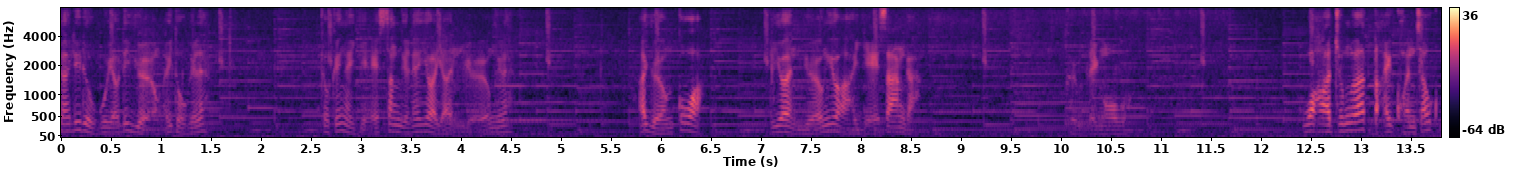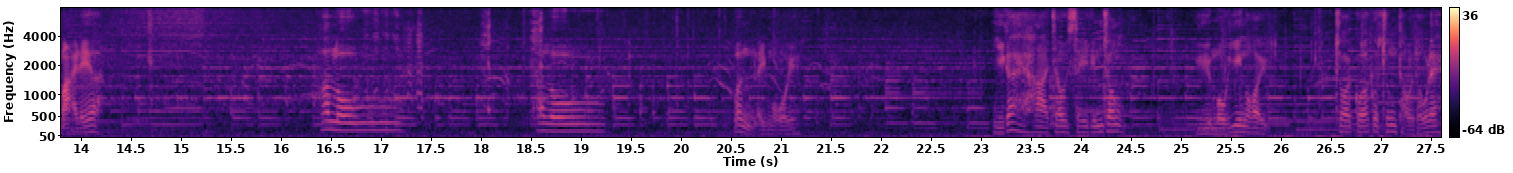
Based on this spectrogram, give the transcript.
解呢度會有啲羊喺度嘅咧？究竟係野生嘅咧，抑或有人養嘅咧？阿羊哥啊，你有人養抑或係野生噶？佢唔理我喎。哇，仲有一大群走埋嚟啊！Hello，Hello，乜唔理我嘅？而家係下晝四點鐘，如無意外，再過一個鐘頭到咧，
